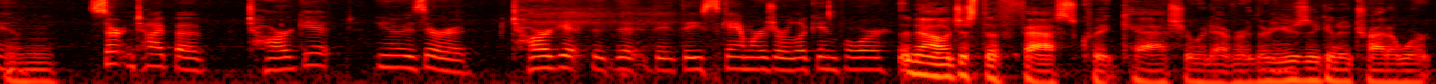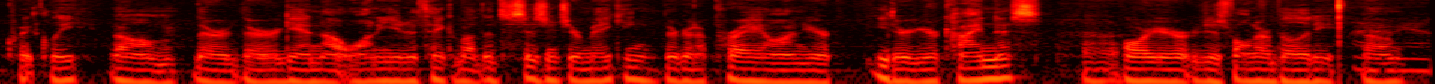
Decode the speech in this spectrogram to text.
Yeah. Mhm. Certain type of target, you know, is there a target that, that, that these scammers are looking for? No, just the fast, quick cash or whatever. They're Yeah. usually going to try to work quickly. Um, they're they're again not wanting you to think about the decisions you're making. They're going to prey on your either your kindness Uh-huh. or your just vulnerability. Oh, Um,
